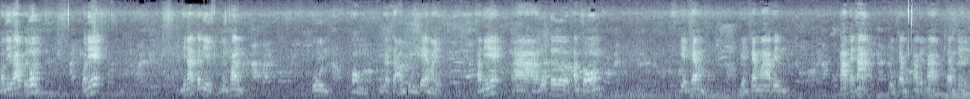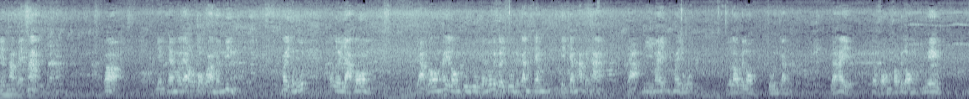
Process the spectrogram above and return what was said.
สวัสดีครับไปรุ่น วันนี้ มีนัดกันอีกหนึ่งพันจูนกล่องคูกระสามจูนแก้ใหม่ อันนี้อ่ารถเตอร์พันสองเปลี่ยนแคมเปลี่ยนแคมมาเป็นห้าแปดห้าเปลี่ยนแคมห้าแปดห้าแคมเป็นเป็นห้าแปดห้าก็เปลี่ยนแคมมาแล้วเขาบอกว่ามันวิ่งไม่สมูทก็เลยอยากลอง อยากลองให้ลองจูนดูผมก็ไม่เคยจูนเหมือนกันแคมเปลี่ยนแคมห้าแปดห้าจะดีไหมไม่รู้ เดี๋ยวเราไปลองจูนกัน แล้วให้เจ้าของเขาไปลองดูเอง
